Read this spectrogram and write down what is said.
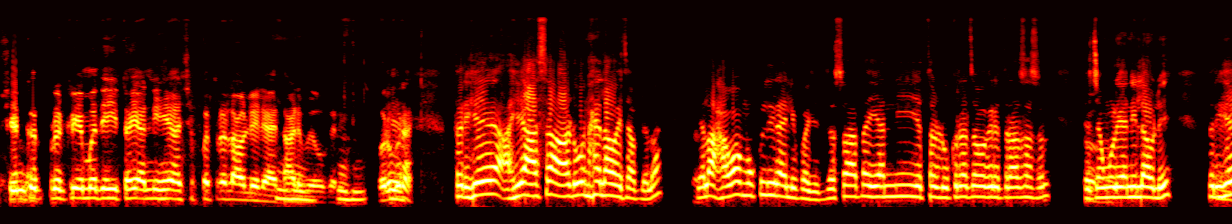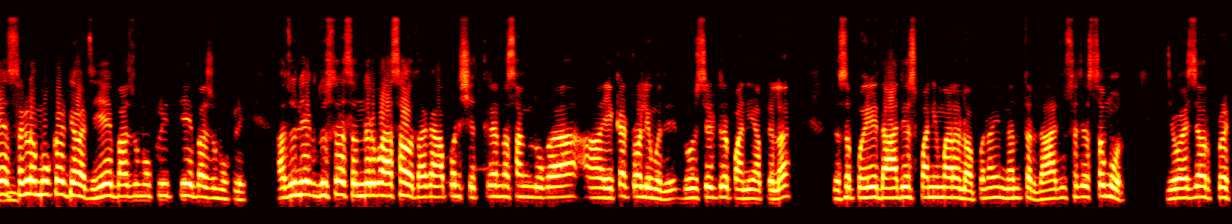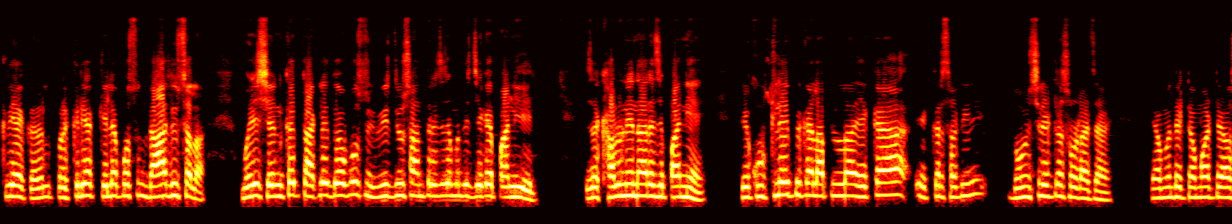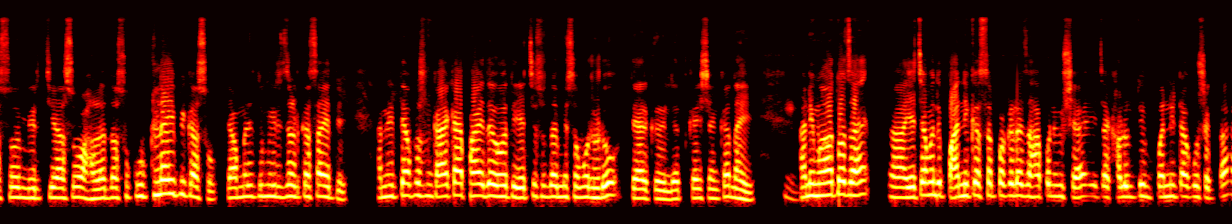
शेणखत प्रक्रियेमध्ये इथं यांनी हे असे पत्र लावलेले आहेत. आडवे वगैरे. बरोबर आहे तर हे हे असं आडवं नाही लावायचं आपल्याला याला हवा मोकळी राहिली पाहिजे. जसं आता यांनी याचा डुकराचा वगैरे त्रास असेल त्याच्यामुळे यांनी लावले. तर हे. सगळं मोकळं ठेवायचं. हे बाजू मोकळी ते बाजू मोकळी. अजून एक दुसरा संदर्भ असा होता का आपण शेतकऱ्यांना सांगतो का एका ट्रॉलीमध्ये दोनशे लिटर पाणी आपल्याला जसं पहिले दहा दिवस पाणी मारायला आपण आणि नंतर दहा दिवसाच्या समोर जेव्हा याच्यावर प्रक्रिया करेल प्रक्रिया केल्यापासून दहा दिवसाला म्हणजे शेणखत टाकले तेव्हापासून वीस दिवसांतर याच्यामध्ये जे काही पाणी येईल त्याच्या खालून येणारे जे पाणी आहे हे कुठल्याही पिकाला आपल्याला एका एकरसाठी दोनशे लिटर सोडायचं आहे. यामध्ये टमाटे असो मिरची असो हळद असो कुठलाही पीक असो त्यामध्ये तुम्ही रिझल्ट कसा येते आणि त्यापासून काय काय फायदे होते याचे सुद्धा मी समोर व्हिडिओ तयार करेल यात काही शंका नाही. आणि महत्वाचं आहे याच्यामध्ये पाणी कसं पकडायचं हा पण विषय आहे. याच्या खालून तुम्ही पन्नी टाकू शकता.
